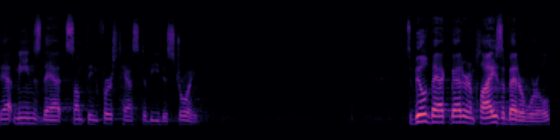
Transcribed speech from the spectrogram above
that means that something first has to be destroyed. To build back better implies a better world,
